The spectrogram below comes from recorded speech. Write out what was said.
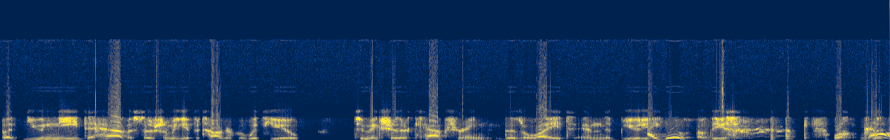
but you need to have a social media photographer with you to make sure they're capturing the delight and the beauty of these. well, no,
